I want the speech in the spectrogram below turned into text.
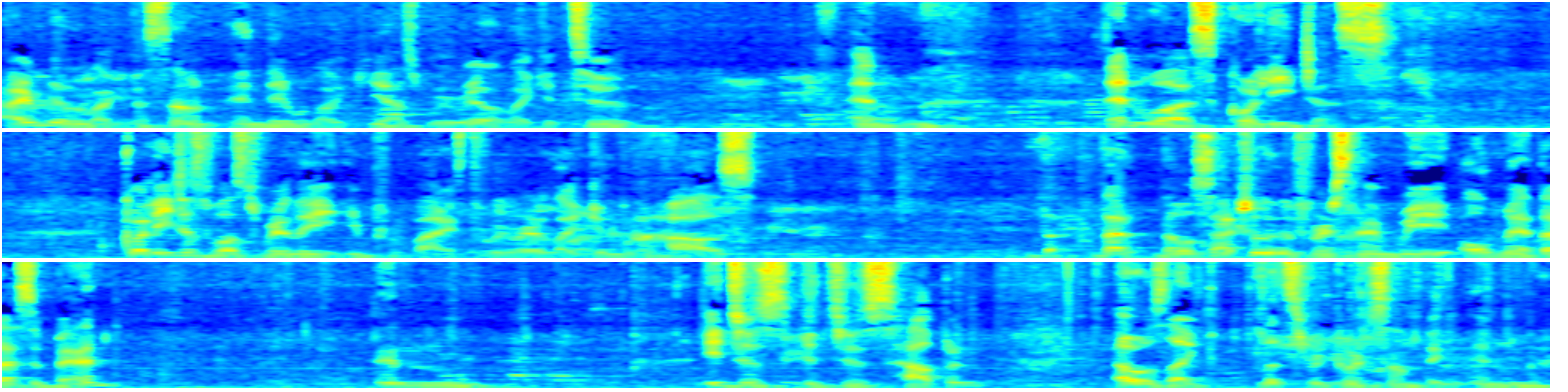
I really like the sound, and they were like, yes, we really like it too. And then was Colillas. Colillas was really improvised. We were like in my house. That, that that was actually the first time we all met as a band, and it just it just happened. I was like, let's record something, and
